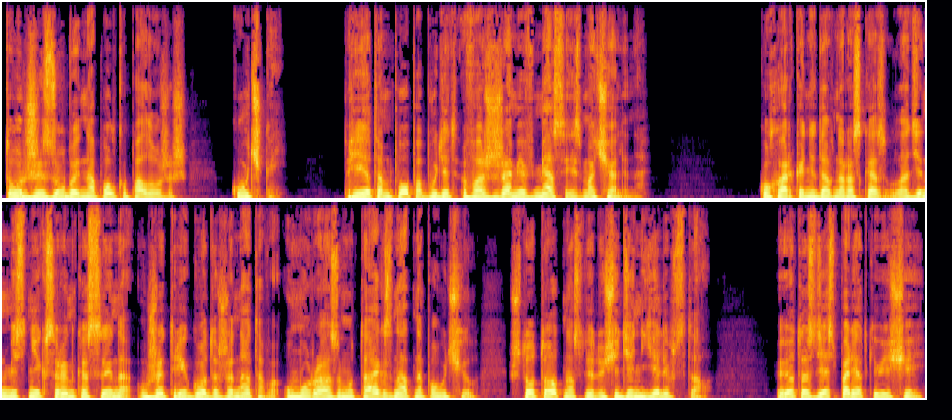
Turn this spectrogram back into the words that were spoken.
тут же зубы на полку положишь. Кучкой. При этом попа будет вожжами в мясо измочалена. Кухарка недавно рассказывала, один мясник с рынка сына, уже три года женатого, уму-разуму так знатно поучил, что тот на следующий день еле встал. это здесь в порядке вещей.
